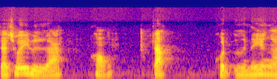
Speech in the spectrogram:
จะช่วยเหลือของจากคนอื่นได้ยังไง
